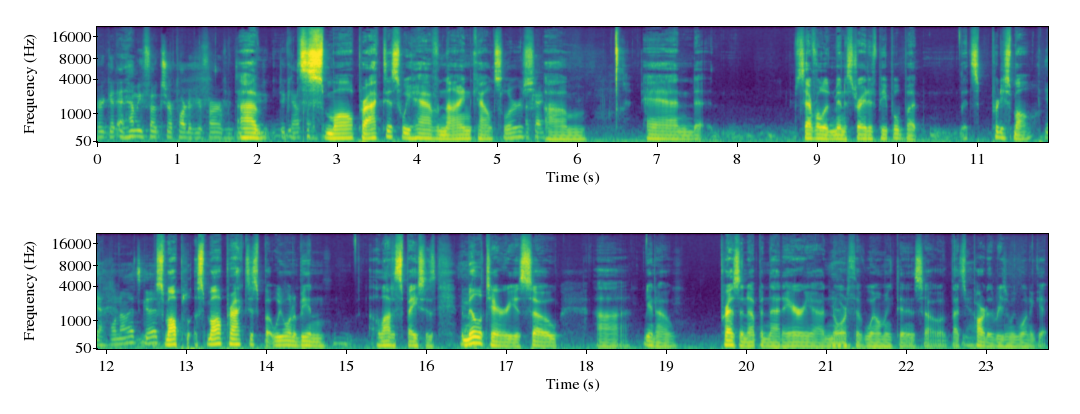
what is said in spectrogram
Very good. And how many folks are part of your firm? Do, uh, do, do it's a small practice. We have nine counselors. Okay. Um, and several administrative people, but it's pretty small. Yeah. Well, no, that's good. Small, small practice, but we want to be in a lot of spaces. The yeah. military is so, uh, you know, present up in that area yeah. north of Wilmington, and so that's yeah. part of the reason we want to get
